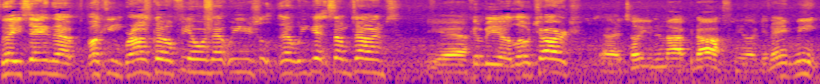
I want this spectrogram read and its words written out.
So you saying that fucking bronco feeling that we usually that we get sometimes Yeah. can be a low charge? I tell you to knock it off, and you're like, it ain't me.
